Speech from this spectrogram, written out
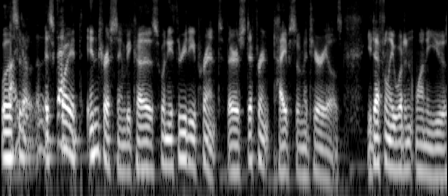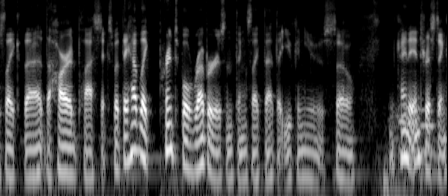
Well, it's, it's quite interesting because when you 3D print, there's different types of materials. You definitely wouldn't want to use like the the hard plastics, but they have like printable rubbers and things like that that you can use. So, kind of interesting.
